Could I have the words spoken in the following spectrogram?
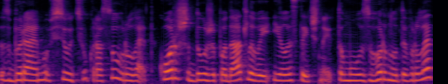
збираємо всю цю красу в рулет. Корж дуже податливий і еластичний, тому згорнути в рулет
